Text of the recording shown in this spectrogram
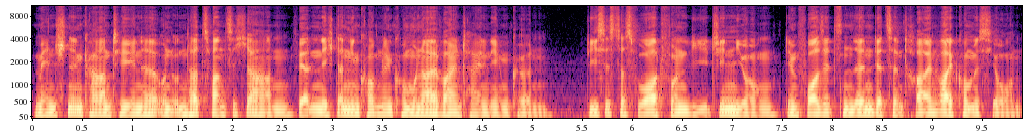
Menschen in Quarantäne und unter 20 Jahren werden nicht an den kommenden Kommunalwahlen teilnehmen können. Dies ist das Wort von Li Jinyong, dem Vorsitzenden der Zentralen Wahlkommission.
